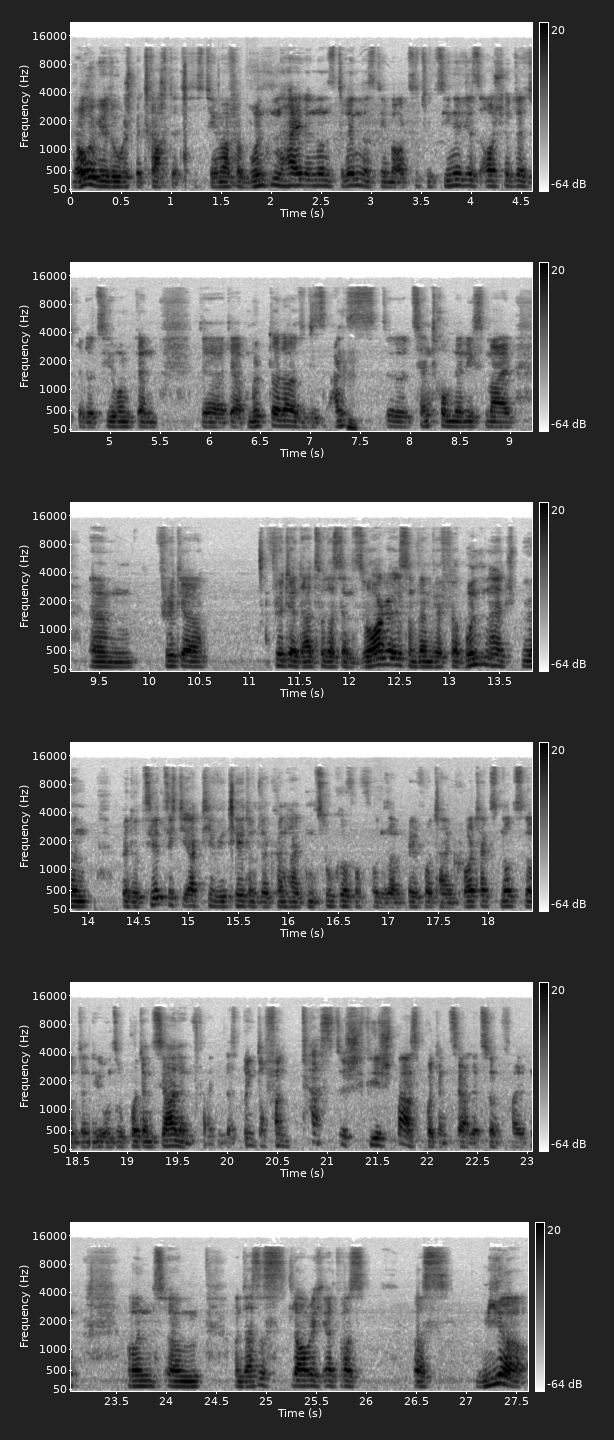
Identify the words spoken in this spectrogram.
neurobiologisch betrachtet. Das Thema Verbundenheit in uns drin, das Thema Oxytocin, die es ausschüttet, Reduzierung dann der, der Amygdala, also dieses Angstzentrum, nenne ich es mal, ähm, führt ja führt ja dazu, dass dann Sorge ist und wenn wir Verbundenheit spüren, reduziert sich die Aktivität und wir können halt einen Zugriff auf unseren präfrontalen Cortex nutzen und dann die, unsere Potenziale entfalten. Das bringt doch fantastisch viel Spaß, Potenziale zu entfalten. Und, ähm, und das ist, glaube ich, etwas, was mir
